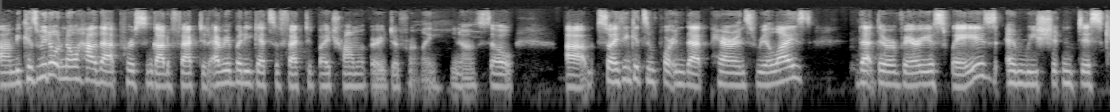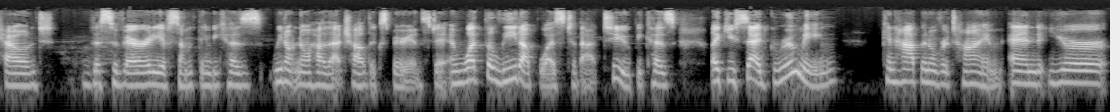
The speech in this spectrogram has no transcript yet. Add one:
um, because we don't know how that person got affected. Everybody gets affected by trauma very differently you know? So um, so i think it's important that parents realize that there are various ways and we shouldn't discount the severity of something because we don't know how that child experienced it and what the lead up was to that too because like you said grooming can happen over time and you're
